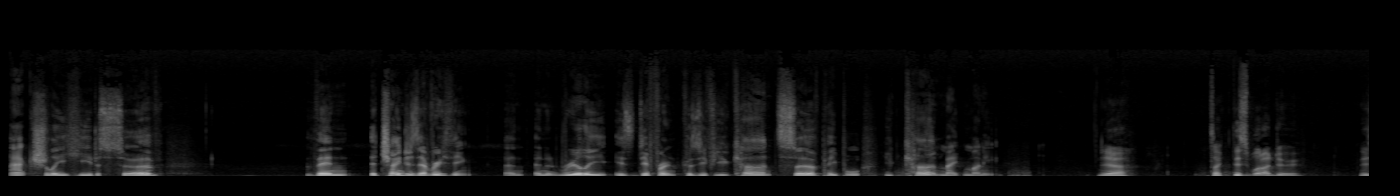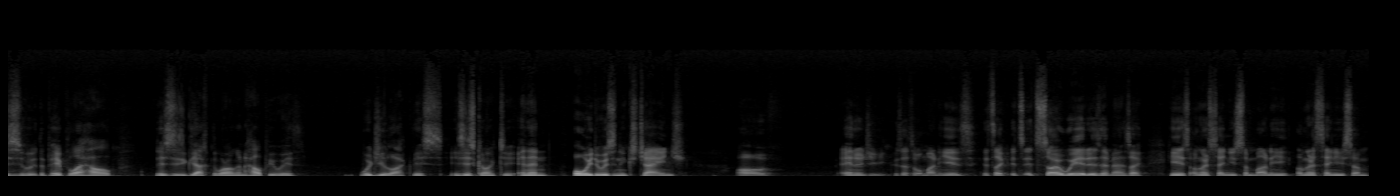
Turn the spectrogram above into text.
actually here to serve, then it changes everything. And, and it really is different because if you can't serve people, you can't make money. Yeah. It's like, this is what I do. This is the people I help. This is exactly what I'm going to help you with. Would you like this? Is this going to? And then all we do is an exchange of energy because that's all money is. It's like it's it's so weird, isn't it, man? It's like here's I'm gonna send you some money. I'm gonna send you some.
